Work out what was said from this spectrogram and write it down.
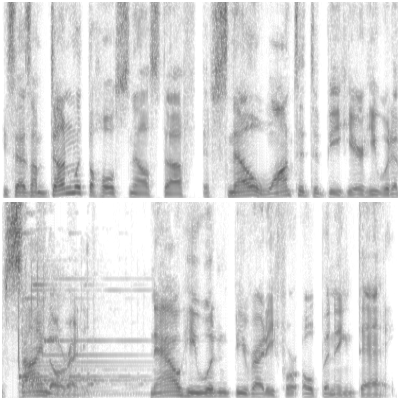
He says, I'm done with the whole Snell stuff. If Snell wanted to be here, he would have signed already. Now he wouldn't be ready for opening day.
